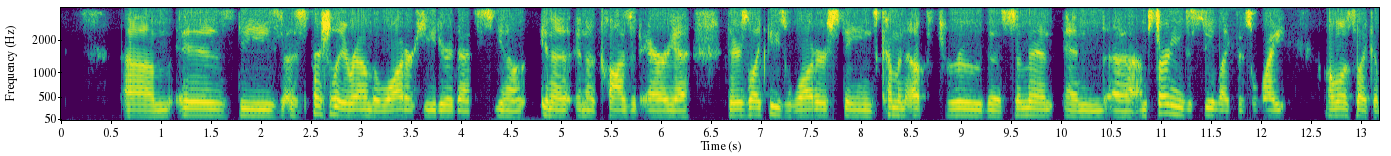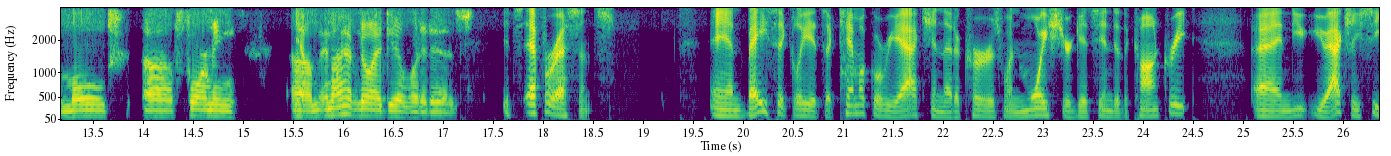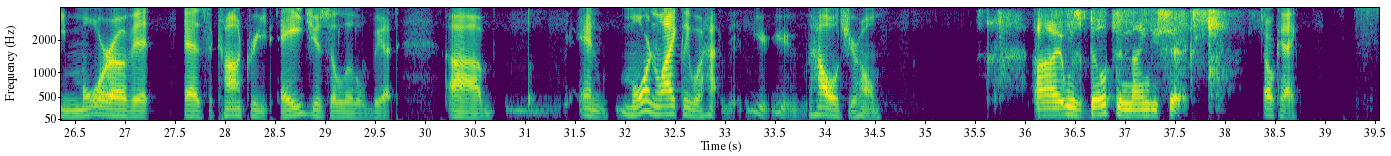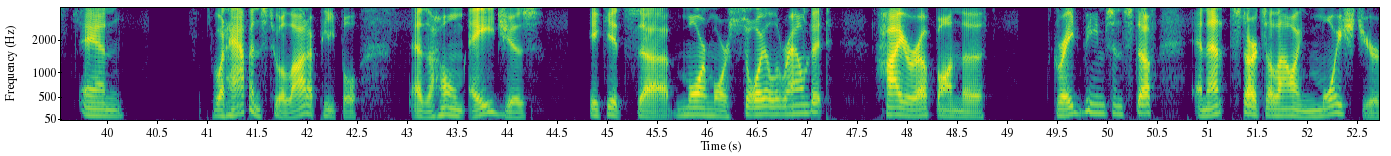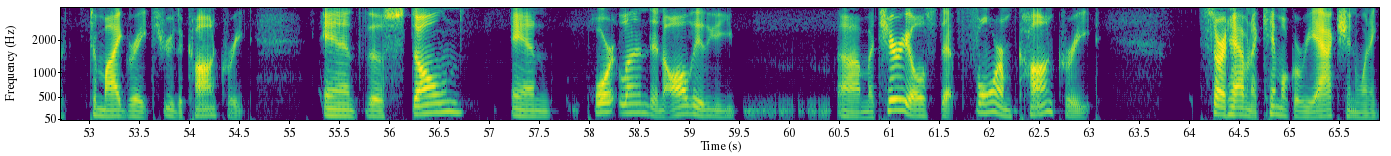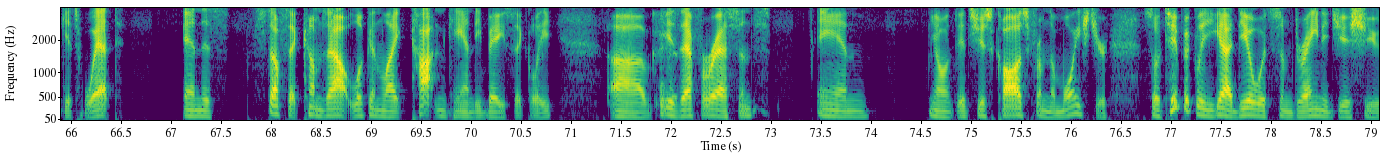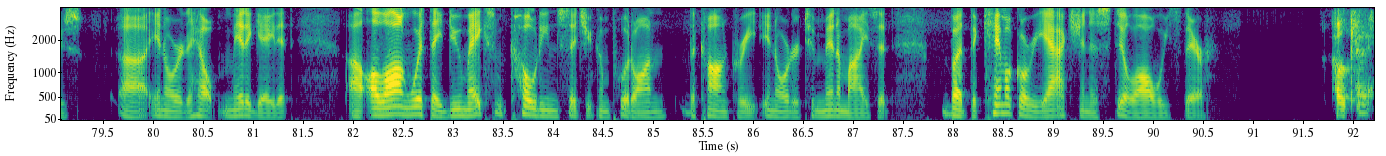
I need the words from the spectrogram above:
Um, is these especially around the water heater that's you know in a in a closet area there's like these water stains coming up through the cement and uh, i'm starting to see like this white almost like a mold uh, forming, um, and I have no idea what it is. It's effervescence. And basically, it's a chemical reaction that occurs when moisture gets into the concrete. And you, you actually see more of it as the concrete ages a little bit. Uh, and more than likely, well, how, you, you, how old's your home? Uh, it was built in '96. Okay. And what happens to a lot of people as a home ages, it gets uh, more and more soil around it, higher up on the grade beams and stuff, and that starts allowing moisture to migrate through the concrete. And the stone and Portland and all the, the uh, materials that form concrete start having a chemical reaction when it gets wet, and this stuff that comes out looking like cotton candy, basically, uh, is effervescence, and you know it's just caused from the moisture. So typically, you got to deal with some drainage issues uh, in order to help mitigate it. Uh, along with, they do make some coatings that you can put on the concrete in order to minimize it, but the chemical reaction is still always there. Okay.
